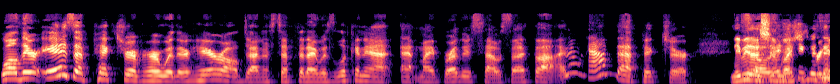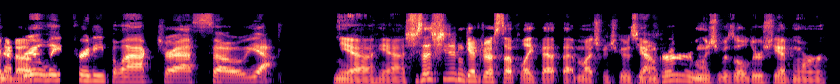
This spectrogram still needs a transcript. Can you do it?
Well, there is a picture of her with her hair all done and stuff that I was looking at at my brother's house. I thought I don't have that picture. maybe that's So- why she was bringing in it a up really pretty black dress. So yeah, Yeah, yeah. She says she didn't get dressed up like that that much when she was younger, and when she was older, she had more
